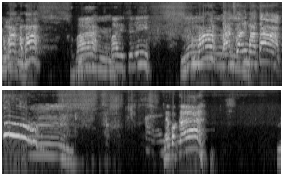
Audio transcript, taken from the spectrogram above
ખમા ખમા. ખમા ખમા વિપરેલી અમ્મા ડાન્સવાળી માતા. લે પકડ. ઓ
